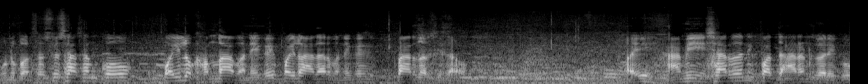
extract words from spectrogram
हुनुपर्छ। सुशासनको पहिलो खम्बा भनेकै पहिलो आधार भनेकै पारदर्शिता हो। है। हामी सार्वजनिक पद धारण गरेको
